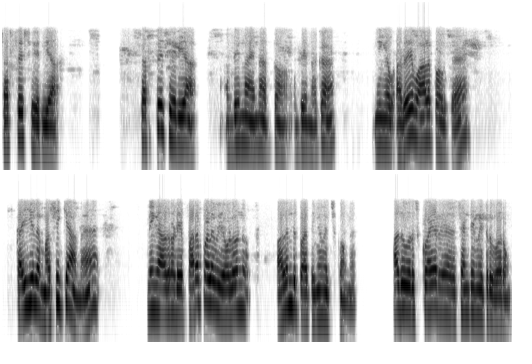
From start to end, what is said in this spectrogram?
சர்ஃபேஸ் ஏரியா சர்ஃபேஸ் ஏரியா அப்படின்னா என்ன அர்த்தம்? அப்படின்னாக்கா நீங்க அதே வாழைப்பழத்தை கையில மசிக்காம நீங்க அதனுடைய பரப்பளவு எவ்வளோன்னு அளந்து பார்த்தீங்கன்னு வச்சுக்கோங்க. அது ஒரு ஸ்கொயர் சென்டிமீட்டர் வரும்.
